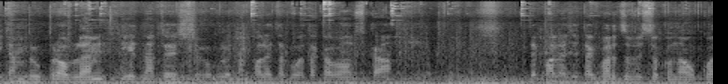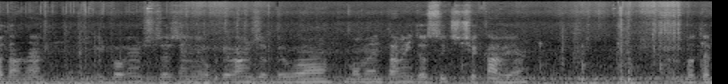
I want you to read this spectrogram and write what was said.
I tam był problem. Jedna to jeszcze w ogóle tam paleta była taka wąska. Te palety tak bardzo wysoko naukładane. I powiem szczerze, nie ukrywam, że było momentami dosyć ciekawie bo te,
